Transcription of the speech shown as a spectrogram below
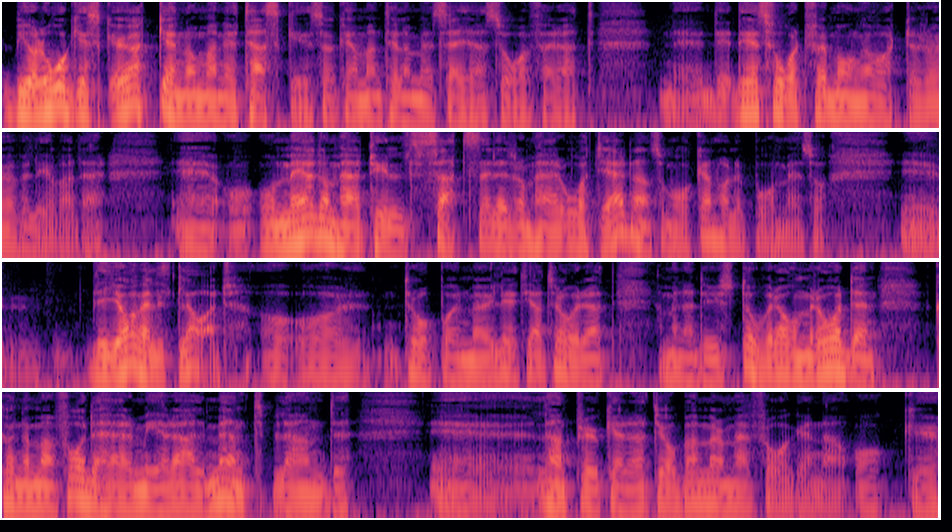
biologisk öken om man är taskig så kan man till och med säga så för att eh, det, det är svårt för många arter att överleva där. Eh, och, med de här tillsats, eller de här åtgärderna som Håkan håller på med så eh, blir jag väldigt glad och, och tror på en möjlighet. Jag tror att, jag menar det är ju stora områden. Kunde man få det här mer allmänt bland eh, lantbrukare att jobba med de här frågorna och eh,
